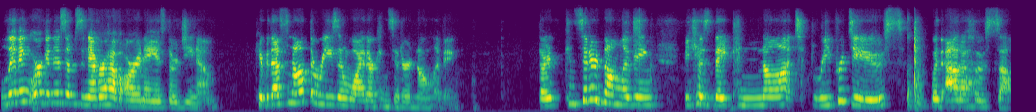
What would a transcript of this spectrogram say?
Living organisms never have RNA as their genome. Okay, but that's not the reason why they're considered non-living. They're considered non-living because they cannot reproduce without a host cell.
